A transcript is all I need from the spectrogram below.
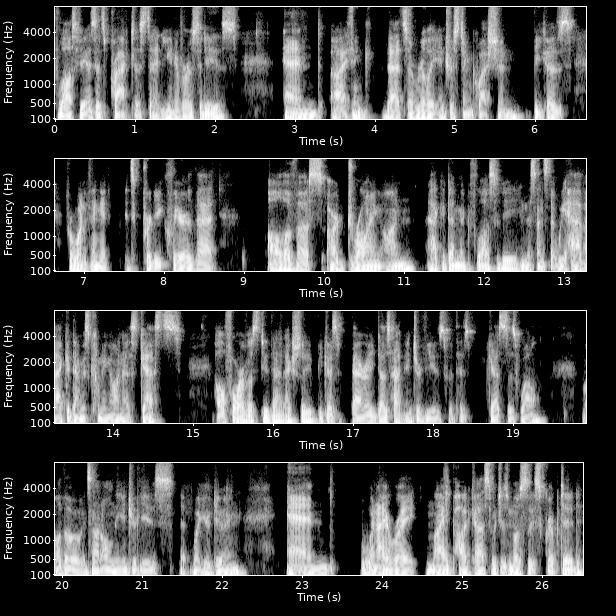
philosophy as it's practiced at universities. And I think that's a really interesting question because for one thing, it, it's pretty clear that all of us are drawing on academic philosophy in the sense that we have academics coming on as guests. All four of us do that actually, because Barry does have interviews with his guests as well, although it's not only interviews that what you're doing. And when I write my podcast, which is mostly scripted,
